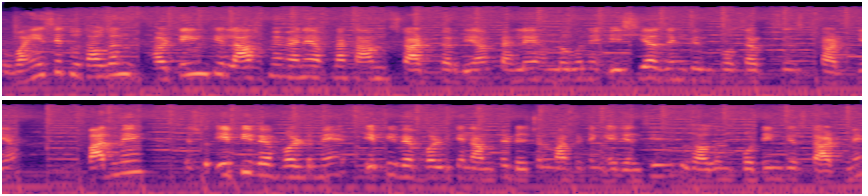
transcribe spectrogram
तो वहीं से 2013 के लास्ट में मैंने अपना काम स्टार्ट कर दिया। पहले हम लोगों ने Asia zinc info services start किया। बाद में इसको एपी वेब वर्ल्ड में एपी वेब वर्ल्ड के नाम से डिजिटल मार्केटिंग एजेंसी 2014 के स्टार्ट में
